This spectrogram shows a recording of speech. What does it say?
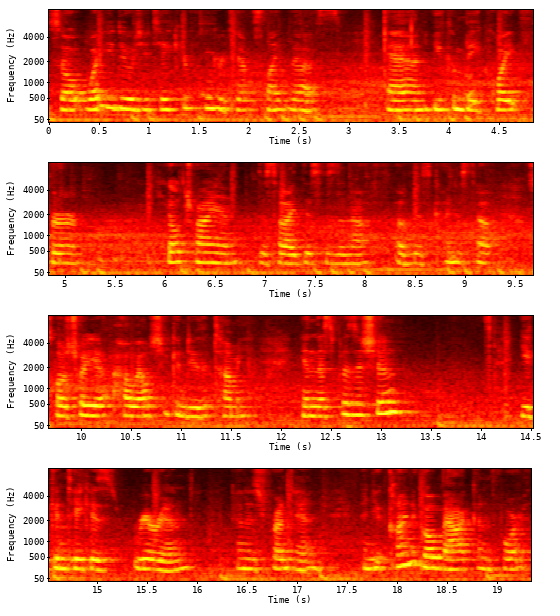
So what you do is you take your fingertips like this, and you can be quite firm. He'll try and decide this is enough of this kind of stuff. So I'll show you how else you can do the tummy. In this position, you can take his rear end and his front end, and you kind of go back and forth.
